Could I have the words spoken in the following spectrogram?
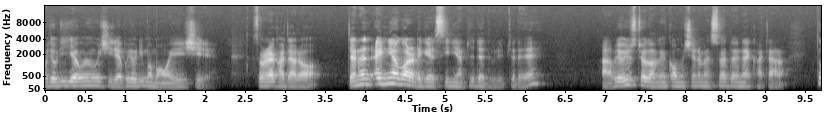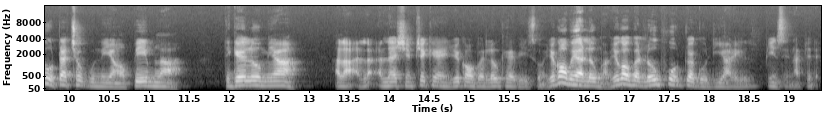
ဗကြုတ်ကြီးရဲဝင်းဦးရှိတယ်ဗကြုတ်ကြီးမမောင်ဝေးရှိတယ်ဆိုတဲ့အခါကျတော့ကျန်တဲ့အဲ့နှစ်ယောက်ကတော့တကယ် senior ဖြစ်တဲ့သူတွေဖြစ်တယ်အာဗကြုတ်ကြီးစတောင်းလင်း commission ထဲမှာဆွဲသွင်းတဲ့အခါကျတော့သူ့ကိုတက်ချုပ်ကူနေအောင်ပေးမလားတကယ်လို့များ ဟလာ election ဖြစ်ခဲ့ရင်ရွေးကောက်ပွဲလုပ်ခဲ့ပြီဆိုရင်ရွေးကောက်ပွဲကလုပ်မှာရွေးကောက်ပွဲလုပ်ဖို့အတွက်ကိုဒီဟာတွေပြင်ဆင်တာဖြစ်တယ်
